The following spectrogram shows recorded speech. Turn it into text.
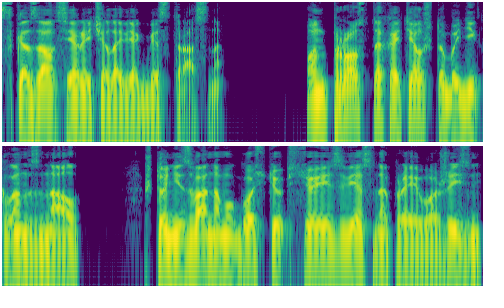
сказал серый человек бесстрастно. Он просто хотел, чтобы Диклан знал, что незваному гостю все известно про его жизнь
